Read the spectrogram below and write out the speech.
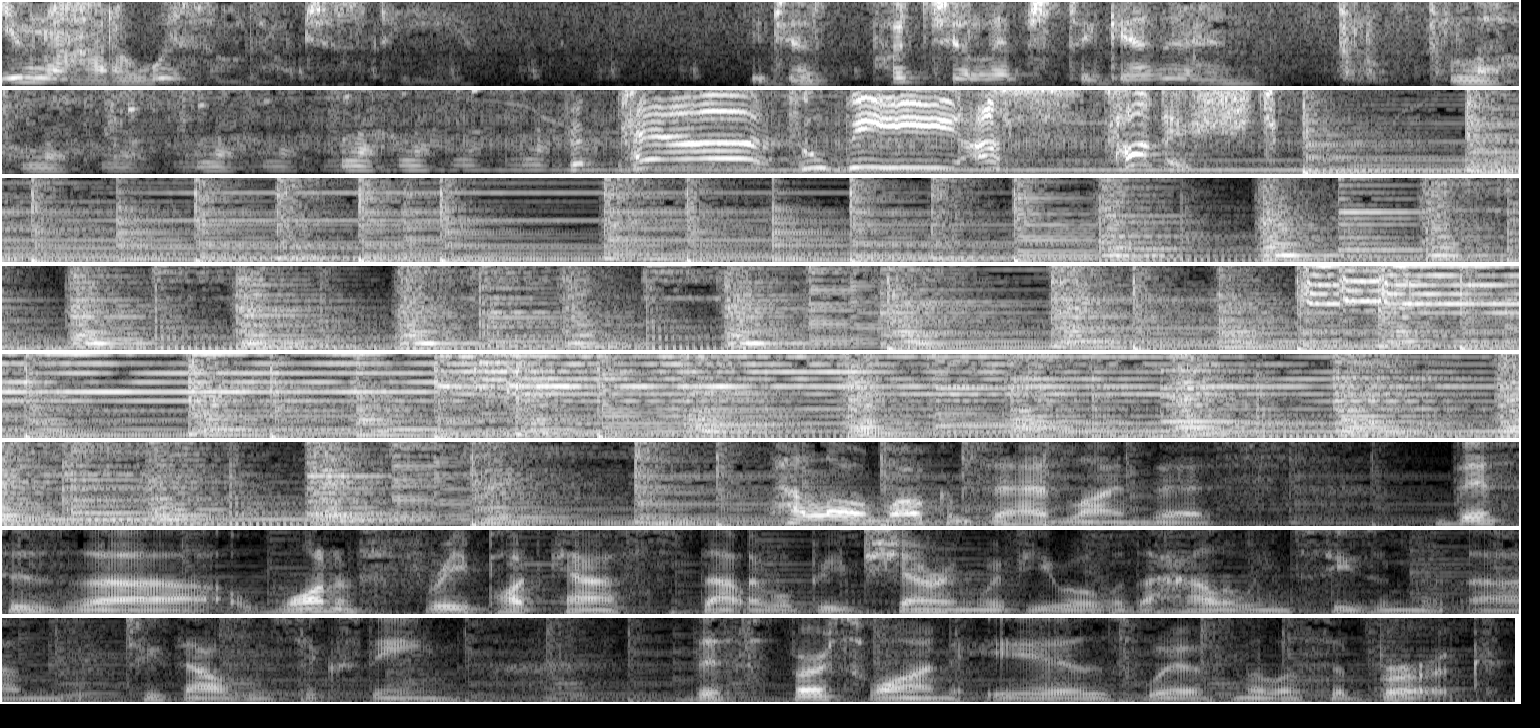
You know how to whistle, don't you, Steve? You just put your lips together and blow. Prepare to be astonished. Hello and welcome to Headline This. This is uh, one of three podcasts that I will be sharing with you over the Halloween season um, 2016. This first one is with Melissa Burke,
